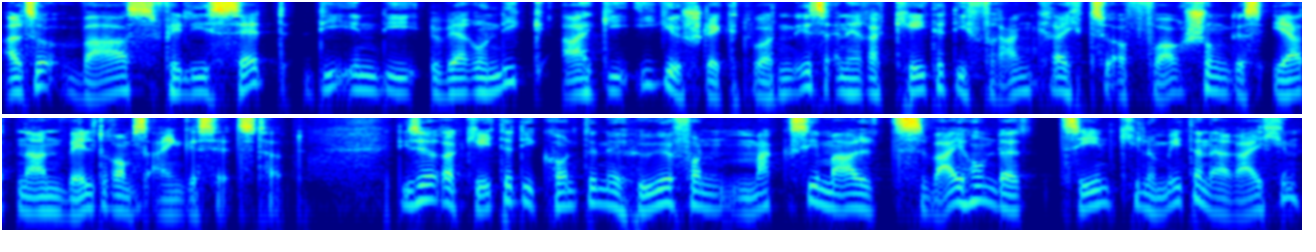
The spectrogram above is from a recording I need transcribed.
Also war es Felicette, die in die Veronique AGI gesteckt worden ist, eine Rakete, die Frankreich zur Erforschung des erdnahen Weltraums eingesetzt hat. Diese Rakete, die konnte eine Höhe von maximal 210 Kilometern erreichen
